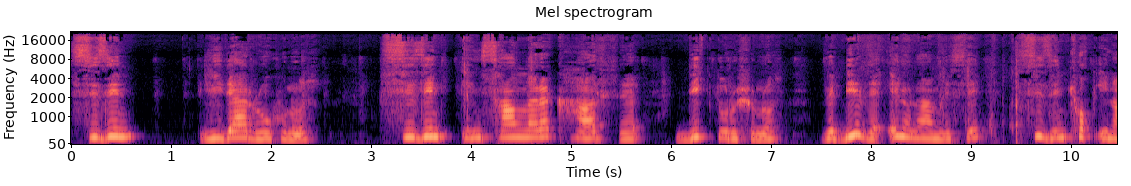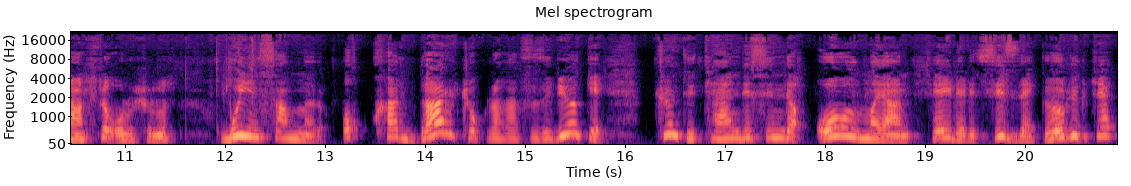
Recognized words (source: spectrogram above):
sizin lider ruhunuz, sizin insanlara karşı dik duruşunuz ve bir de en önemlisi sizin çok inançlı oluşunuz bu insanları o kadar çok rahatsız ediyor ki çünkü kendisinde olmayan şeyleri sizde gördükçe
